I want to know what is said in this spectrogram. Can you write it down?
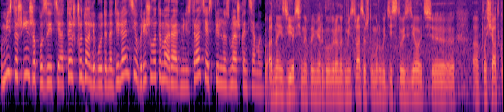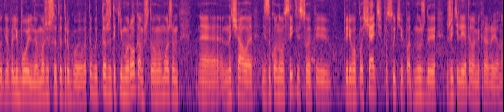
У міста ж інша позиція. Те, що далі буде на ділянці, вирішуватиме реадміністрація спільно з мешканцями. Одна из версий, например, главы районной администрации, что, может быть, здесь стоит сделать э, э, площадку для волейбольную, может, что-то другое. Вот Это будет тоже таким уроком, что мы можем э, начало незаконного строительства пе- перевоплощать, по сути, под нужды жителей этого микрорайона.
